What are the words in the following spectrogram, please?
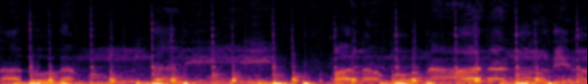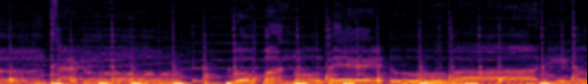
నరులందలి బలమునానందించడు కృపను వేడు వారిలో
